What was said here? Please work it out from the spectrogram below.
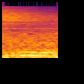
是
